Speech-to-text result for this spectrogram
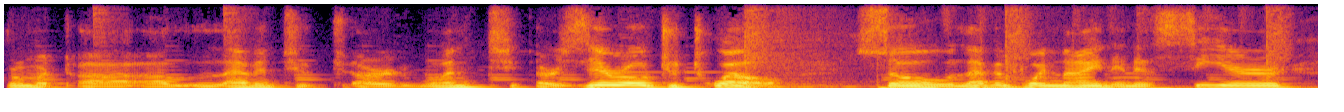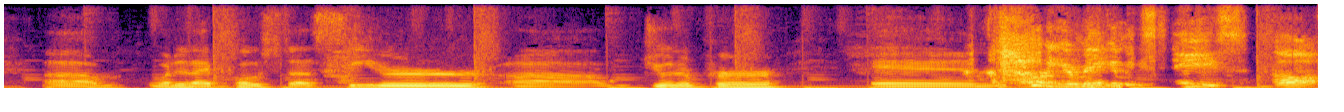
from a, uh, 11 to or 1 to, or 0 to 12 so 11.9 and it's cedar um, what did i post? Uh, cedar um, juniper and oh you're making me sneeze. Oh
